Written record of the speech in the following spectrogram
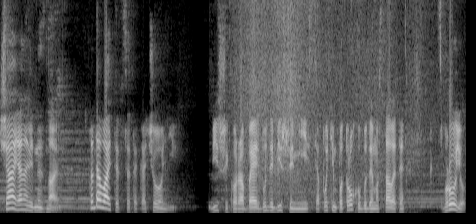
Ща я навіть не знаю. Та давайте все таки, а чого ні? Більший корабель, буде більше місця, потім потроху будемо ставити зброю.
